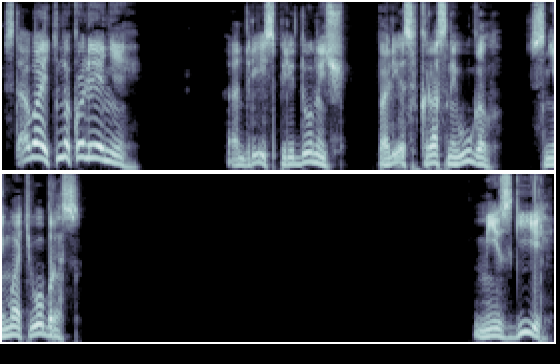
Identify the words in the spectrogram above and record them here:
Вставайте на колени!» Андрей Спиридоныч полез в красный угол снимать образ. Мисс Гирь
